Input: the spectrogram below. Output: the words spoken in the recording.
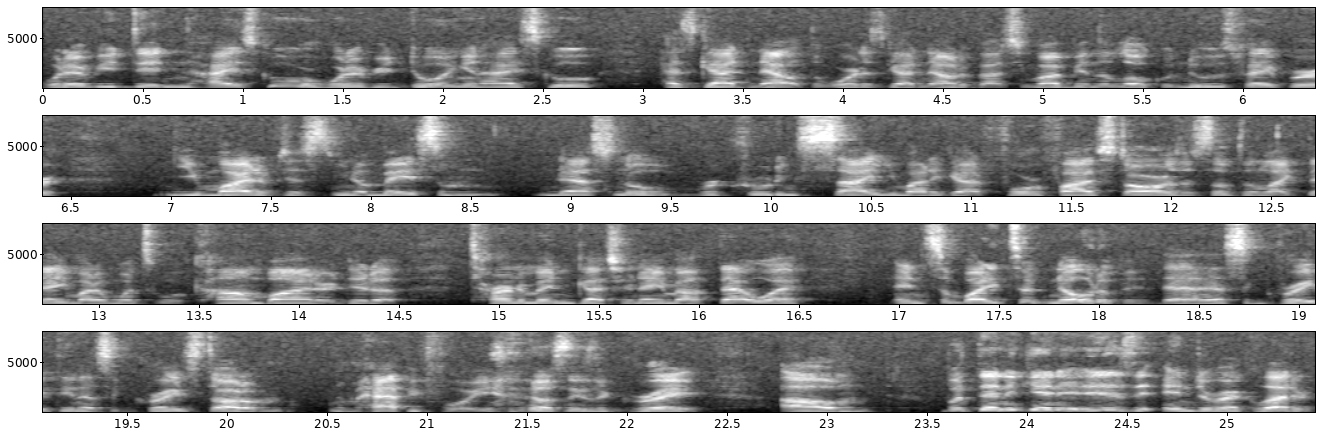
whatever you did in high school or whatever you're doing in high school has gotten out. The word has gotten out about you. You might be in the local newspaper you might have just you know made some national recruiting site. You might have got four or five stars or something like that. You might have went to a combine or did a tournament and got your name out that way. And somebody took note of it. That, that's a great thing. That's a great start. I'm, I'm happy for you. Those things are great. Um, but then again, it is an indirect letter.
